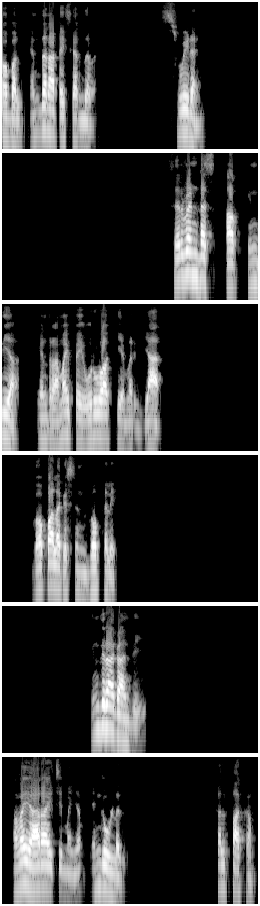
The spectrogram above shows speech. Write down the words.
நோபல் எந்த நாட்டை சேர்ந்தவர்? ஸ்வீடன் செர்வெண்டஸ் ஆஃப் இந்தியா என்ற அமைப்பை உருவாக்கியவர் யார்? கோபாலகிருஷ்ணன் கோகலே. இந்திரா காந்தி அவை ஆராய்ச்சி மையம் எங்கு உள்ளது? கல்பாக்கம்.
